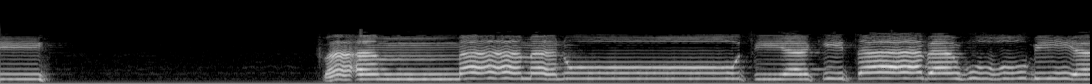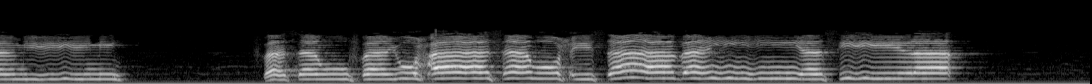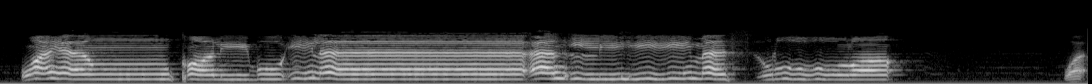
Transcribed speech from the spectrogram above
فأما من أوتي كتابه بيمينه فسوف يحاسب حسابا يسيرا وينقلب إلى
